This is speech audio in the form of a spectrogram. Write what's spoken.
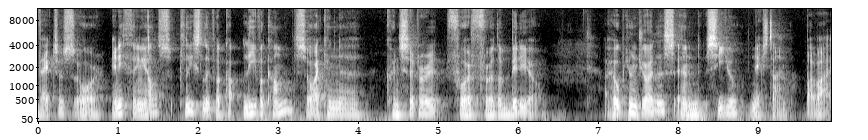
vectors or anything else, please leave a, leave a comment so I can uh, consider it for a further video. I hope you enjoy this and see you next time. Bye bye.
